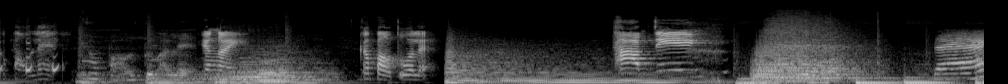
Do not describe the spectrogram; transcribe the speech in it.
กระเป๋าแหละ กระเป๋าตัวแหละ ยังไง กระเป๋าตัวแหละ ถามจริงแจง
